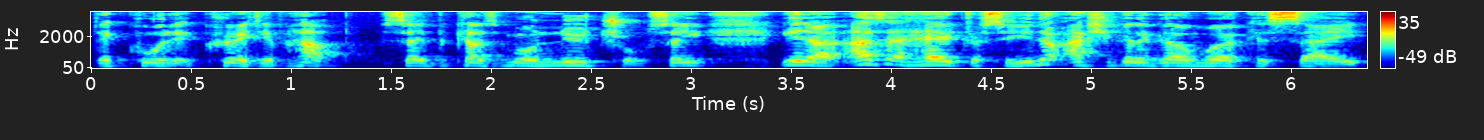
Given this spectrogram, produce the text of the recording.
They called it Creative Hub, so it becomes more neutral. So you, you know, as a hairdresser, you're not actually going to go and work as say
